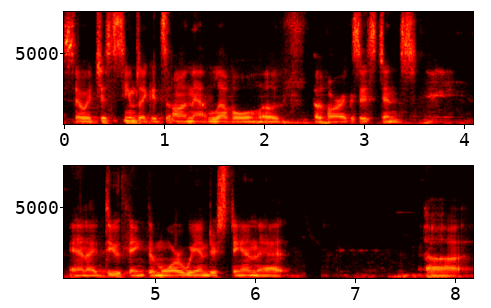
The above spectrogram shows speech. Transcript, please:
So it just seems like it's on that level of, of our existence. And I do think the more we understand that, uh,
